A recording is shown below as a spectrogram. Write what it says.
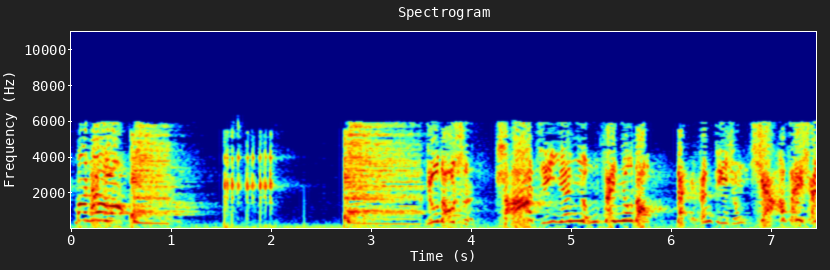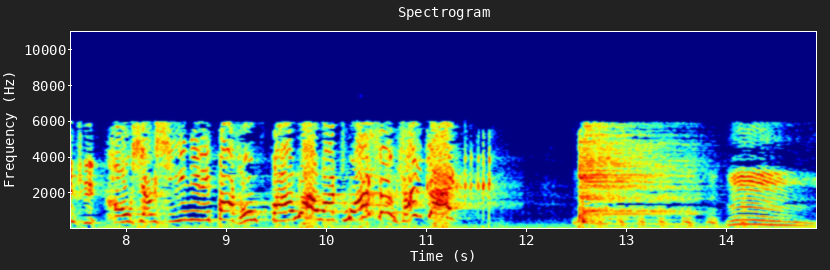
慢着，有道是，杀鸡焉用宰牛刀，待俺弟兄下在山区，好像犀利的八头把娃娃抓上山寨。嗯，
